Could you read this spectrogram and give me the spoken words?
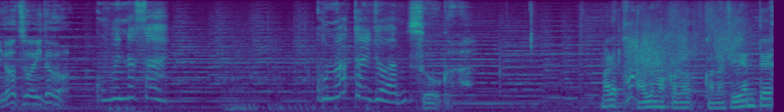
奴はいたかごめんなさいこの辺りではそうか Vale, hablemos con, lo- con el siguiente.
